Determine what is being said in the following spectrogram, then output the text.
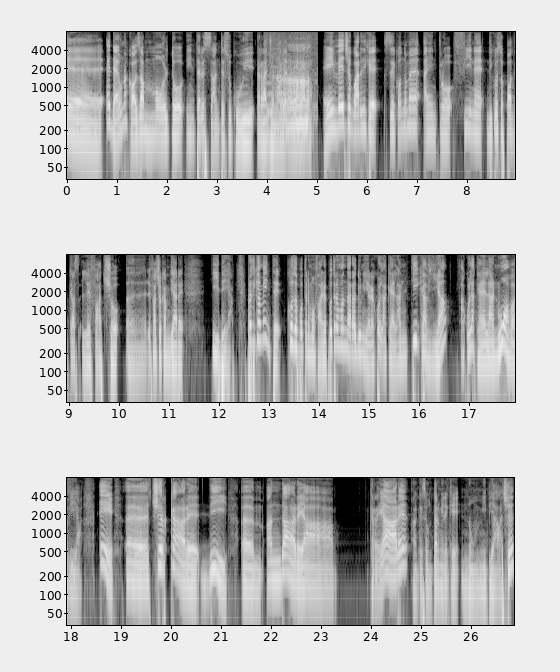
Eh, ed è una cosa molto interessante su cui ragionare. No, no, no, no. E invece guardi che secondo me entro fine di questo podcast le faccio, eh, le faccio cambiare idea. Praticamente cosa potremmo fare? Potremmo andare ad unire quella che è l'antica via a quella che è la nuova via e eh, cercare di ehm, andare a creare, anche se è un termine che non mi piace,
